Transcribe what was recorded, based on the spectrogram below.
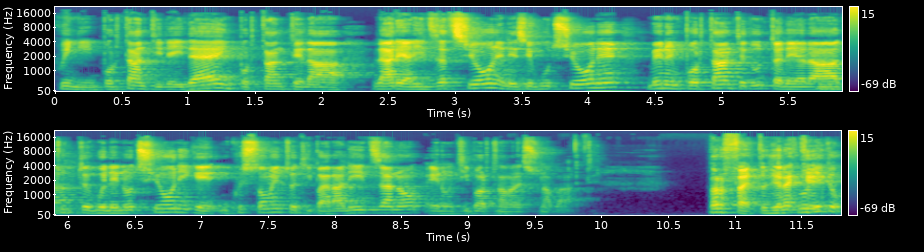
Quindi importanti le idee, importante la, la realizzazione, l'esecuzione, meno importante tutte, le, la, tutte quelle nozioni che in questo momento ti paralizzano e non ti portano da nessuna parte. Perfetto, direi Concludi che tu.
